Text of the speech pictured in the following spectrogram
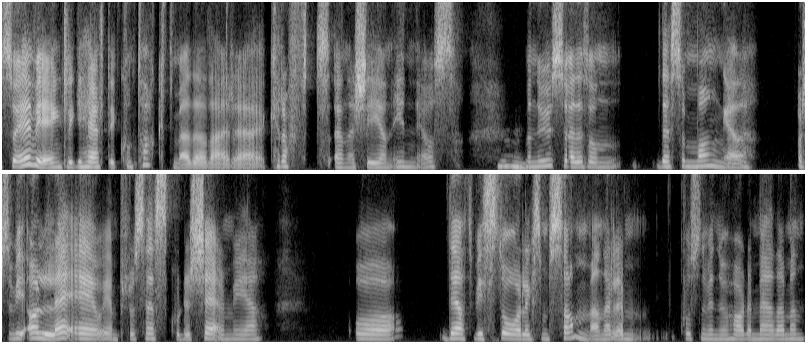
så er vi egentlig ikke helt i kontakt med det der eh, kraftenergien inni oss. Mm. Men nå så er det sånn Det er så mange Altså, vi alle er jo i en prosess hvor det skjer mye. Og det at vi står liksom sammen, eller hvordan vi nå har det med det, men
